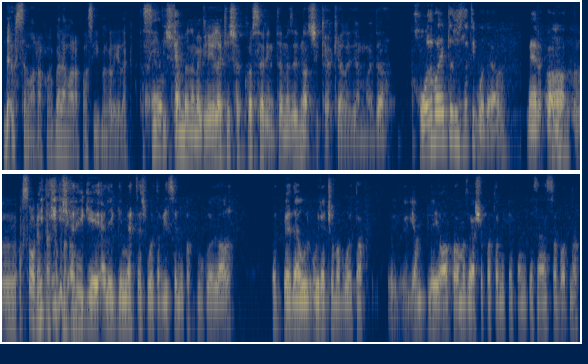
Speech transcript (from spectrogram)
de össze van rakva, bele van rakva a szív meg a lélek. A szív is van benne, meg lélek is, akkor szerintem ez egy nagy siker kell legyen majd a... Hol van itt az üzleti modell? Mert a, a szolgáltatásoknak... Így, így is eléggé, eléggé netes volt a viszonyuk a Google-lal. Tehát például újra csomagoltak ilyen play alkalmazásokat, amiket nem igazán szabadnak.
